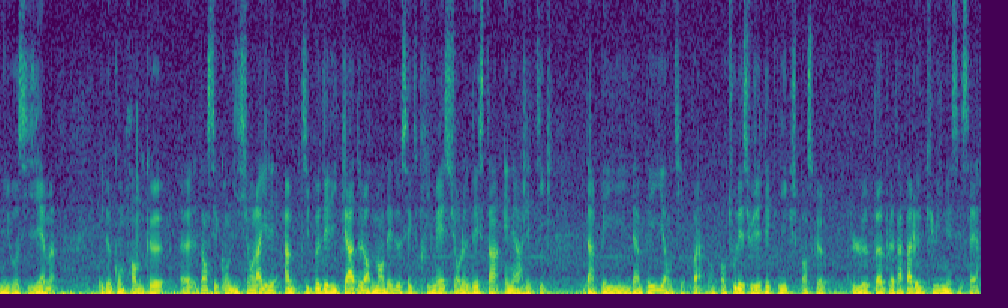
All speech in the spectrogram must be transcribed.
niveau 6e, et de comprendre que euh, dans ces conditions-là, il est un petit peu délicat de leur demander de s'exprimer sur le destin énergétique d'un pays, pays entier. Voilà, donc pour tous les sujets techniques, je pense que le peuple n'a pas le QI nécessaire.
